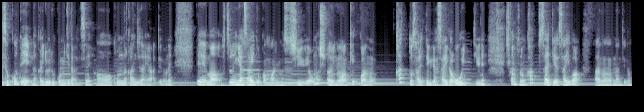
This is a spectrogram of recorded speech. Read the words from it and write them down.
そこでなんかいろいろこう見てたんですね。ああ、こんな感じなんやっていうのね。で、まあ普通に野菜とかもありますし、いや、面白いのは結構あの、カットされてる野菜が多いっていうね。しかもそのカットされた野菜は、あの、なんていうの、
